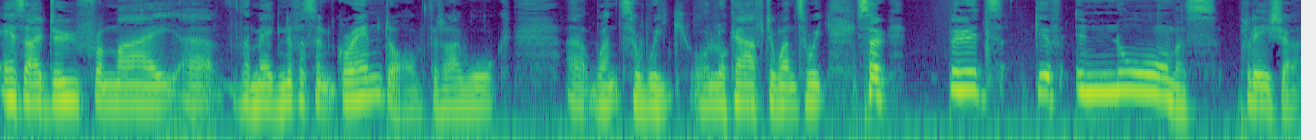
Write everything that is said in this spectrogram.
as I do from my uh, the magnificent grand dog that I walk uh, once a week or look after once a week. So birds give enormous pleasure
